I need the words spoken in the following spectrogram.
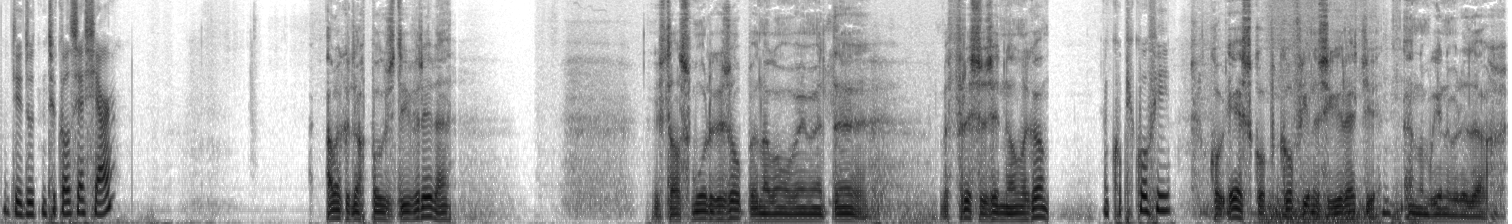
Je doet het natuurlijk al zes jaar. Elke dag positiever in, hè. Je staat 's morgens op en dan gaan we weer met, eh, met frisse zin aan de gang. Een kopje koffie. Eerst een kopje koffie en een sigaretje en dan beginnen we de dag.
